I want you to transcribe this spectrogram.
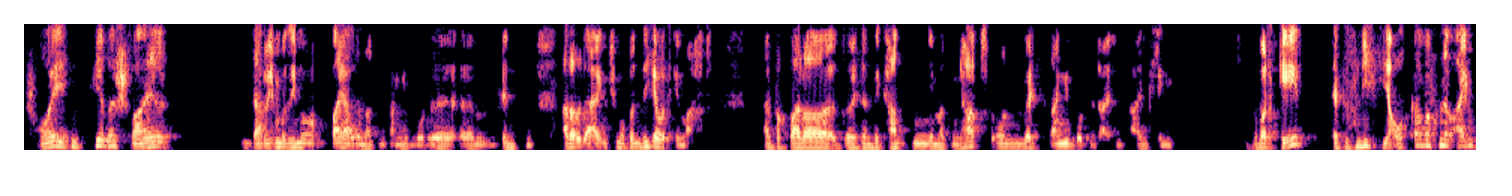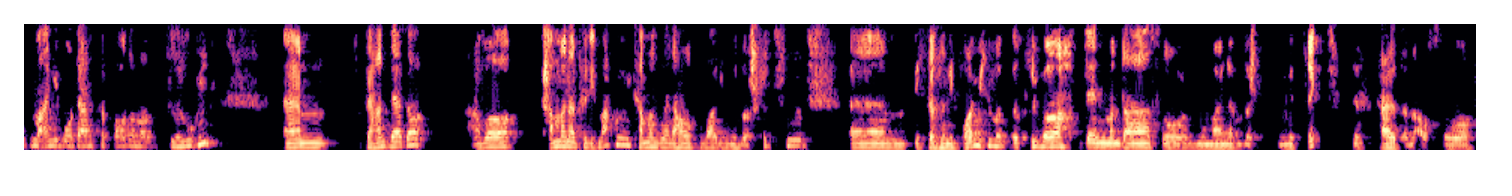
Freue ich mich tierisch, weil dadurch muss ich nur noch zwei Alternativangebote ähm, finden. Hat aber der Eigentümer von sich aus gemacht. Einfach weil er durch den Bekannten jemanden hat und möchte das Angebot mit ein, einklingen. Sowas geht, es ist nicht die Aufgabe von einem Eigentümer, Angebote anzufordern oder zu suchen ähm, für Handwerker, aber kann man natürlich machen, kann man seine Hausverwaltung unterstützen. Ähm, ich persönlich freue mich immer darüber, wenn man da so irgendwo meine Unterstützung mitkriegt. Das ist halt dann auch so,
